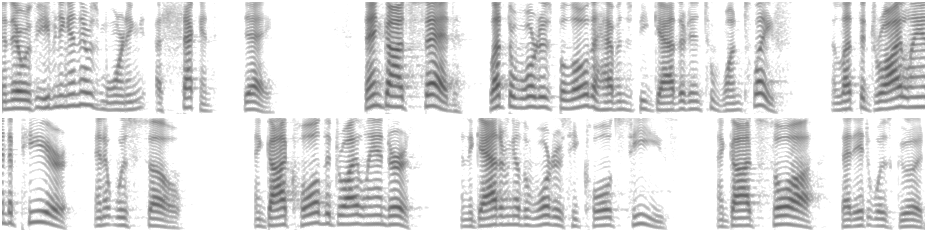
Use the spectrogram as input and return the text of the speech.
And there was evening and there was morning, a second day. Then God said, Let the waters below the heavens be gathered into one place, and let the dry land appear. And it was so. And God called the dry land earth, and the gathering of the waters he called seas. And God saw that it was good.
